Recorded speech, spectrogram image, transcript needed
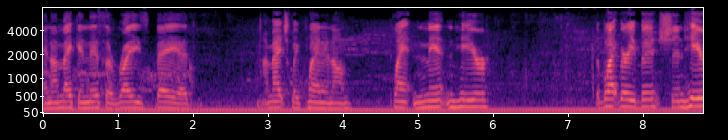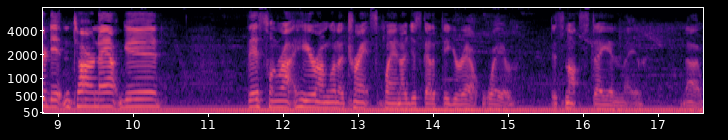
and I'm making this a raised bed. I'm actually planning on planting mint in here. The blackberry bush in here didn't turn out good. This one right here I'm going to transplant. I just got to figure out where. It's not staying there. No.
